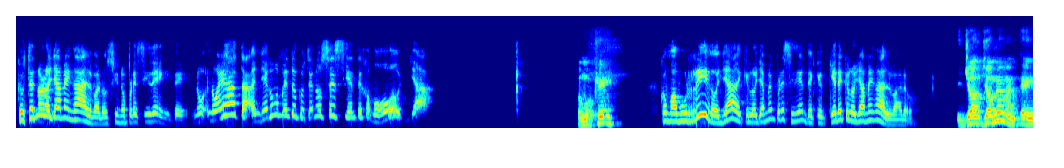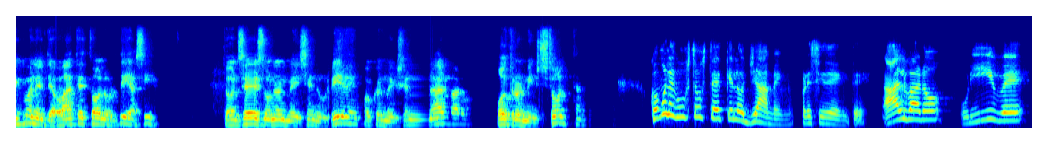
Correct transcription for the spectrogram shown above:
que usted no lo llamen Álvaro, sino presidente. No, no es hasta, llega un momento que usted no se siente como, oh, ya. ¿Cómo qué? Como aburrido ya de que lo llamen presidente, que quiere que lo llamen Álvaro. Yo, yo me mantengo en el debate todos los días, sí. Entonces, unos me dicen Uribe, pocos me dicen Álvaro, otros me insultan. ¿Cómo le gusta a usted que lo llamen presidente? Álvaro, Uribe,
